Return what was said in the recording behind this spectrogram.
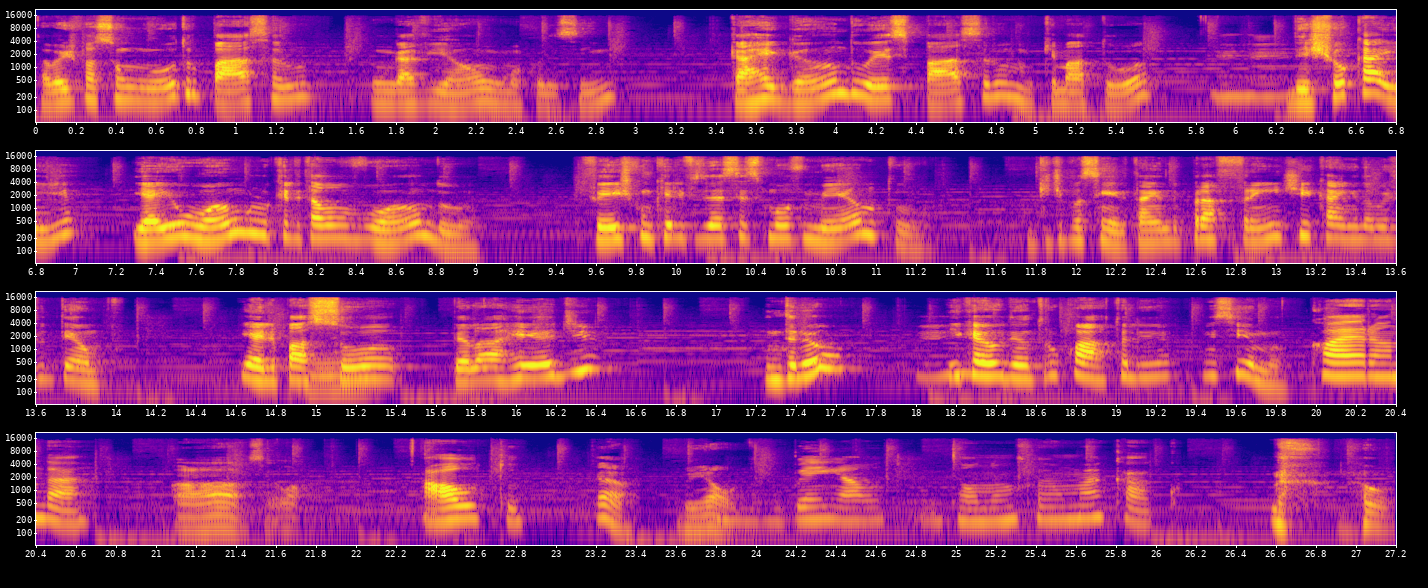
Talvez passou um outro pássaro, um gavião, alguma coisa assim, carregando esse pássaro que matou, Uhum. deixou cair, e aí o ângulo que ele tava voando fez com que ele fizesse esse movimento, que tipo assim, ele tá indo pra frente e caindo ao mesmo tempo. E aí ele passou pela rede, entendeu? E caiu dentro do quarto ali em cima. Qual era o andar? Ah, sei lá. Alto? É, bem alto. Bem alto. Então não foi um macaco. Não, não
